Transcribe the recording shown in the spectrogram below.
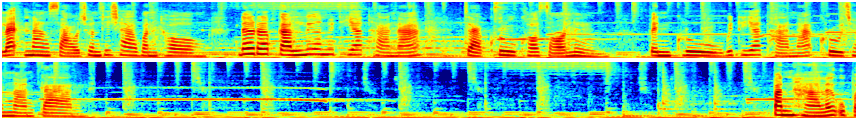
และนางสาวชนทิชาวันทอง ได้รับการเลื่อนวิทยาฐานะ จากครูคศหนึ่งเป็นครูวิทยาฐานะครูชำนาญการ ปัญหาและอุป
